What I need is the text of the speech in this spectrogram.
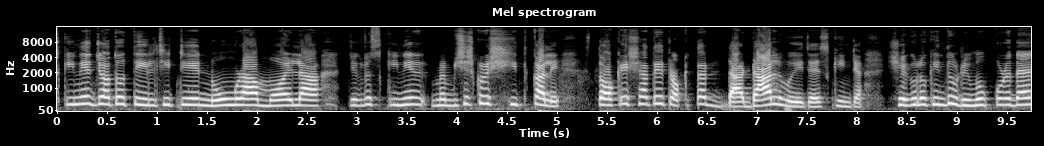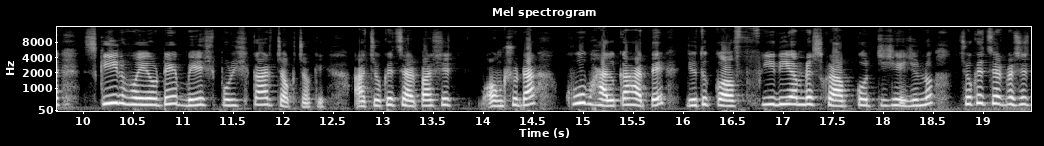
স্কিনের যত তেল চিটে নোংরা, ময়লা, যেগুলো স্কিনের মানে বিশেষ করে শীতকালে ত্বকের সাথে ত্বকটা ডাল হয়ে যায় স্কিনটা। সেগুলো কিন্তু রিমুভ করে দেয়। স্কিন হয়ে ওঠে বেশ পরিষ্কার চকচকে। আর চোখের চারপাশের অংশটা খুব হালকা হাতে, যেহেতু কফি দিয়ে আমরা স্ক্রাব করছি, সেই জন্য চোখের চারপাশের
